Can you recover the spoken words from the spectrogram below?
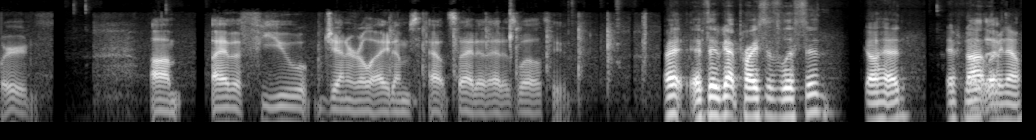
Word. Um, I have a few general items outside of that as well too. All right, if they've got prices listed, go ahead. If not, let me know.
